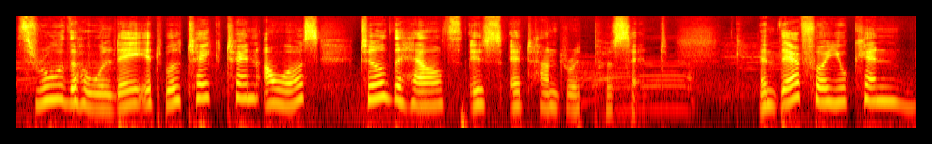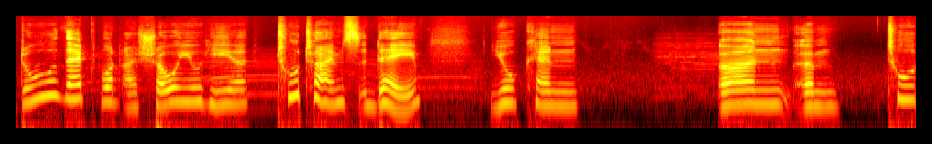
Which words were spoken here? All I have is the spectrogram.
through the whole day. It will take 10 hours till the health is at 100%. And therefore you can do that what I show you here two times a day. You can earn um, two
